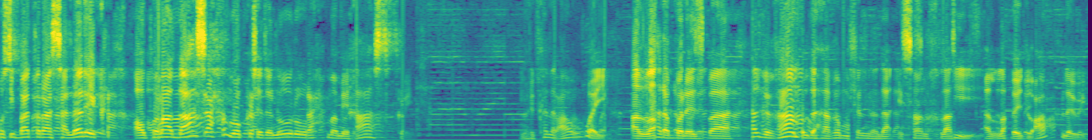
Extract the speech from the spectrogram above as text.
مصیبت راسه لرې کړه او په ما داسې رحم وکړه چې د نورو رحمه مې خاص کړي نو کله دعا ووایي الله رب العزت به هغه غم او د هغه مشکل نه دا انسان خلاصي الله به دعا قبلوي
